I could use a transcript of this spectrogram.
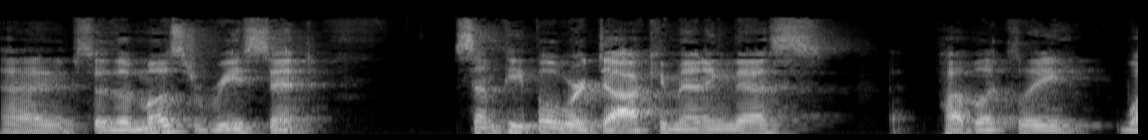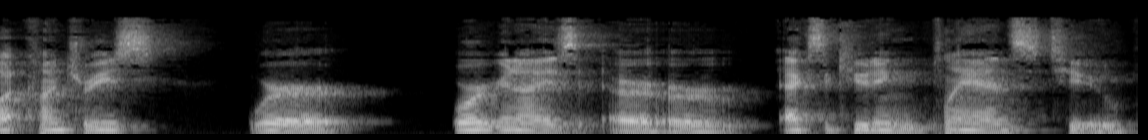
Uh, so the most recent, some people were documenting this publicly, what countries were organized or, or executing plans to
